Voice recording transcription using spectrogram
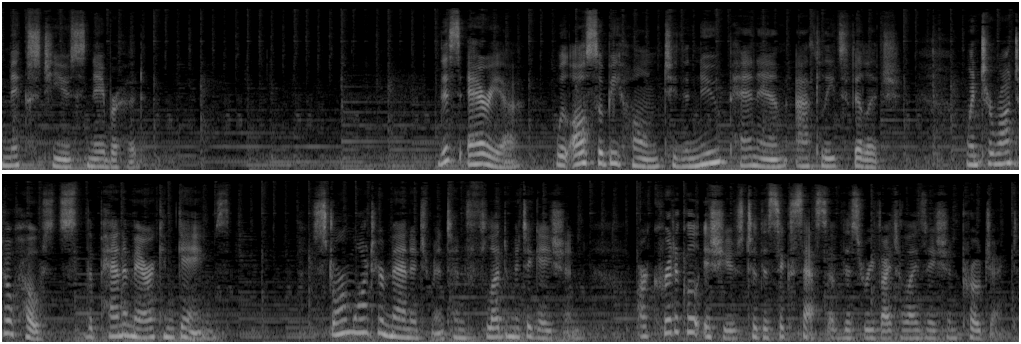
mixed use neighborhood. This area will also be home to the new Pan Am Athletes Village. When Toronto hosts the Pan American Games, stormwater management and flood mitigation are critical issues to the success of this revitalization project,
